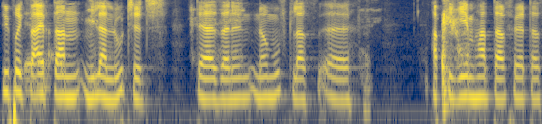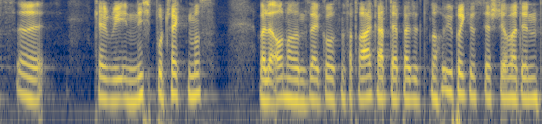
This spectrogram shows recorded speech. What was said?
Übrig bleibt dann Milan Lucic, der seine No Move Clause äh, abgegeben hat dafür, dass äh, Calgary ihn nicht protecten muss, weil er auch noch einen sehr großen Vertrag hat. Der bleibt jetzt noch übrig, ist der Stürmer, den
